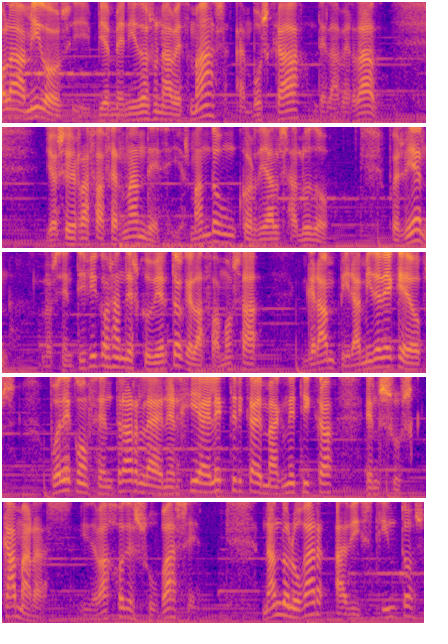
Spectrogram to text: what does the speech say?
Hola amigos y bienvenidos una vez más a En Busca de la Verdad. Yo soy Rafa Fernández y os mando un cordial saludo. Pues bien, los científicos han descubierto que la famosa Gran Pirámide de Keops puede concentrar la energía eléctrica y magnética en sus cámaras y debajo de su base, dando lugar a distintos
